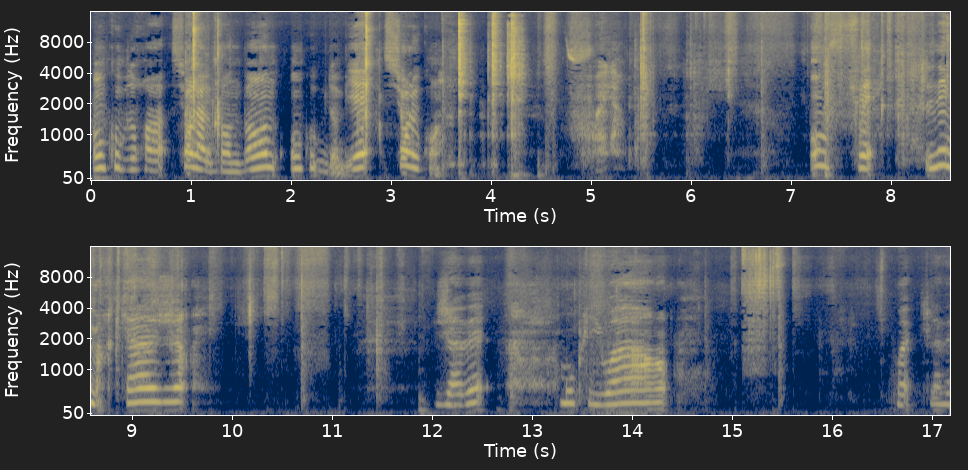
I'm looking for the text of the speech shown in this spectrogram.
On coupe droit sur la grande bande, on coupe de biais sur le coin. Voilà. On fait les marquages. J'avais mon plioir. Ouais, je l'avais.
